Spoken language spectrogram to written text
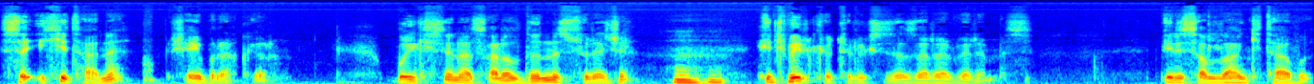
Size iki tane şey bırakıyorum. Bu ikisine sarıldığınız sürece hiçbir kötülük size zarar veremez. Birisi Allah'ın kitabı,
